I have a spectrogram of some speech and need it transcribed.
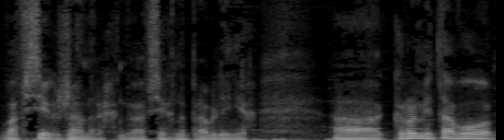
во всех жанрах, во всех направлениях. А, кроме того,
